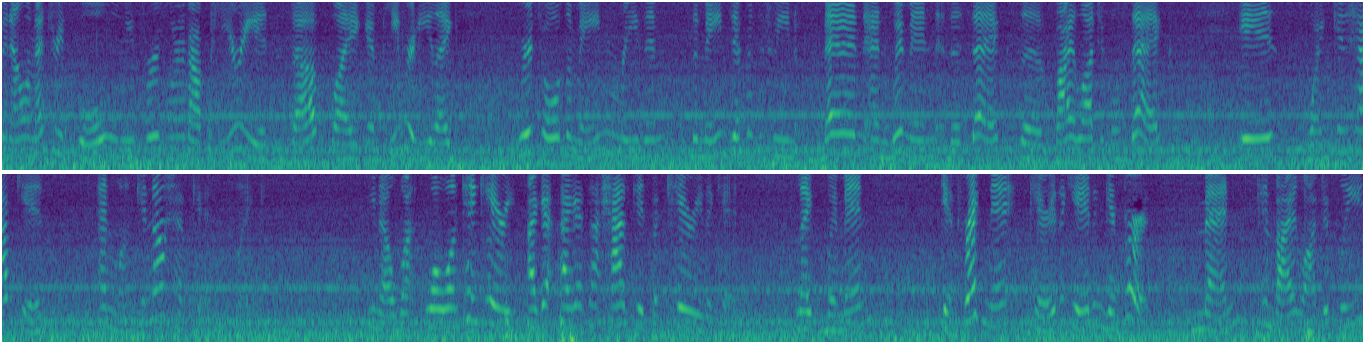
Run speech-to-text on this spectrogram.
in elementary school, when we first learned about periods and stuff, like and puberty, like we're told the main reason, the main difference between men and women, the sex, the biological sex, is one can have kids and one cannot have kids. Like, you know, one, well, one can carry. I guess I guess not have kids, but carry the kid. Like women get pregnant, carry the kid, and give birth. Men can biologically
